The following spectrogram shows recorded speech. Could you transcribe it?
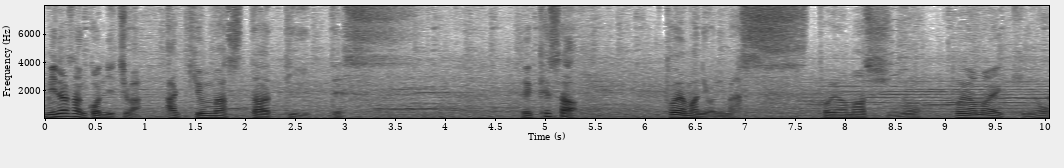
皆さんこんにちは。アキュマスター T です。え今朝富山におります。富山市の富山駅の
